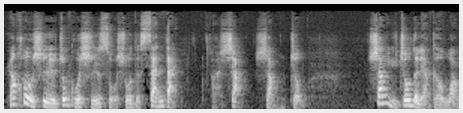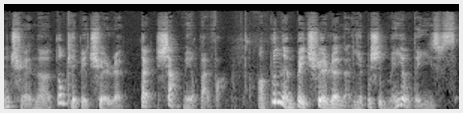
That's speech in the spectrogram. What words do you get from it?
然后是中国史所说的三代啊，夏、商、周，商与周的两个王权呢都可以被确认，但夏没有办法啊，不能被确认呢，也不是没有的意思。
